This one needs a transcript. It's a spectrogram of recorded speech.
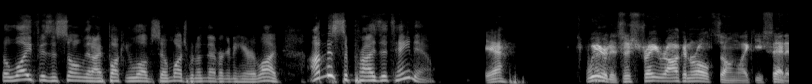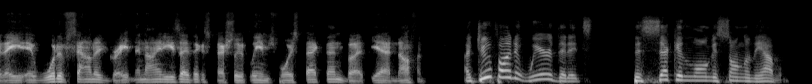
The Life is a song that I fucking love so much, but I'm never gonna hear it live. I'm just surprised it's Hey Now. Yeah. It's weird. It's a straight rock and roll song, like you said. They it would have sounded great in the '90s, I think, especially with Liam's voice back then. But yeah, nothing. I do find it weird that it's the second longest song on the album.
